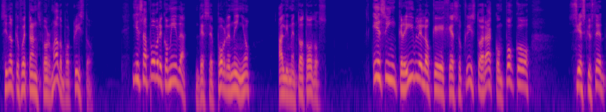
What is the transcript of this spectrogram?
sino que fue transformado por Cristo. Y esa pobre comida de ese pobre niño alimentó a todos. Es increíble lo que Jesucristo hará con poco si es que usted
